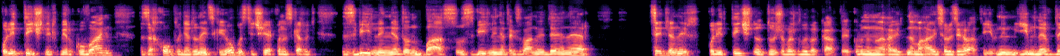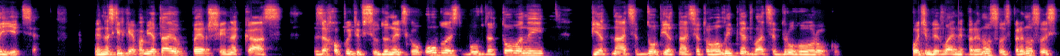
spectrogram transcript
політичних міркувань, захоплення Донецької області, чи як вони скажуть, звільнення Донбасу, звільнення так званої ДНР. Це для них політично дуже важлива карта, яку вони намагають, намагаються розіграти, і ним їм не вдається. Е, Наскільки я пам'ятаю, перший наказ захопити всю Донецьку область був датований 15 до 15 липня 22 року. Потім дедлайни переносились, переносились.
